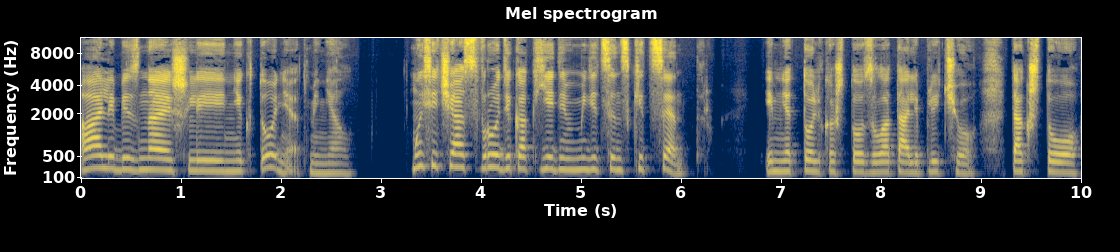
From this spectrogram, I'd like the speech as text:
Алиби, знаешь ли, никто не отменял. Мы сейчас вроде как едем в медицинский центр, и мне только что залатали плечо, так что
